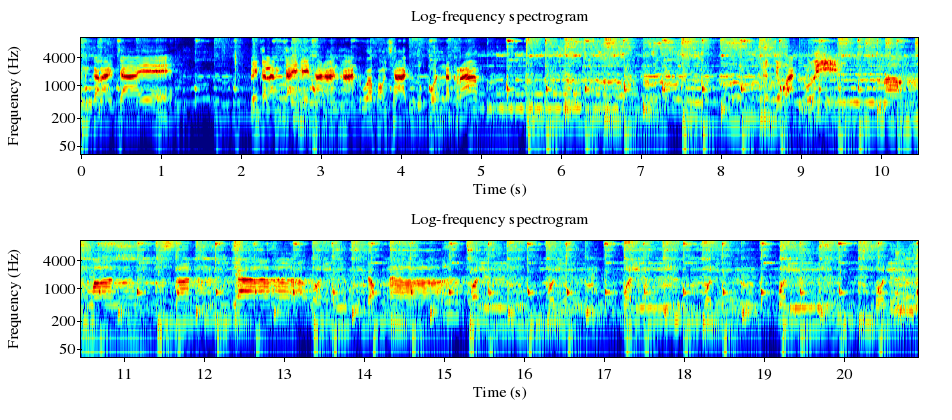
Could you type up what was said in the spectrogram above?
เป็นกำลังใจ เป็นกำลังใจให้ทหารหารรั้วของชาติทุกคนนะครับเกิดจังหวัดรุยคำมันสัญญาบ่ลืมดอกนาบ่ลืมบ่ลืมบ่ลืมบ่ลืมบ่ลืมบ่ลืม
